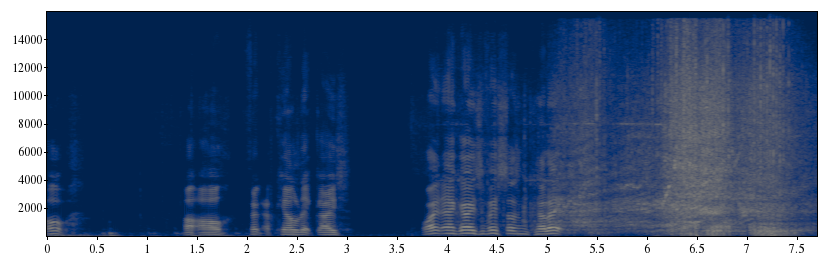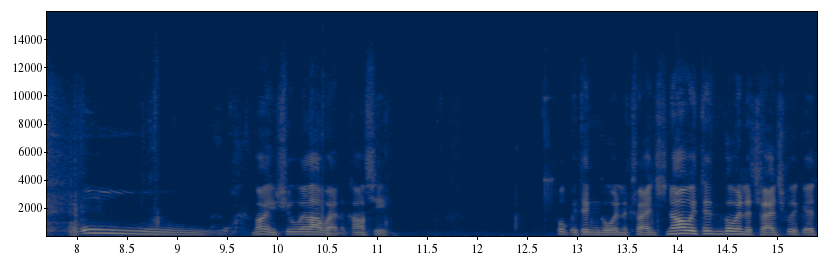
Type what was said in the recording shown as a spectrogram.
oh. Uh-oh. I think I've killed it, guys. Right then, guys, if this doesn't kill it. Oh. Not even sure where that went. I can't see. Hope it didn't go in the trench. No, it didn't go in the trench. We're good.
